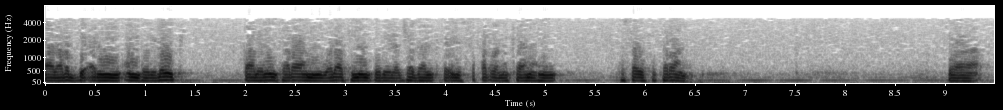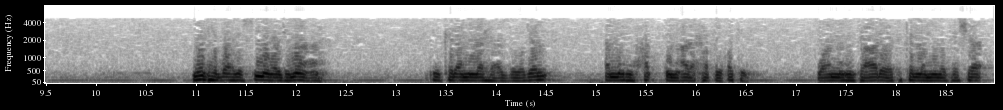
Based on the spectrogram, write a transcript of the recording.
قال رب أرني أنظر إليك قال لن تراني ولكن انظر إلى الجبل فإن استقر مكانه فسوف تراني. ومذهب أهل السنة والجماعة في كلام الله عز وجل أنه حق على حقيقته وأنه تعالى يتكلم متى شاء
